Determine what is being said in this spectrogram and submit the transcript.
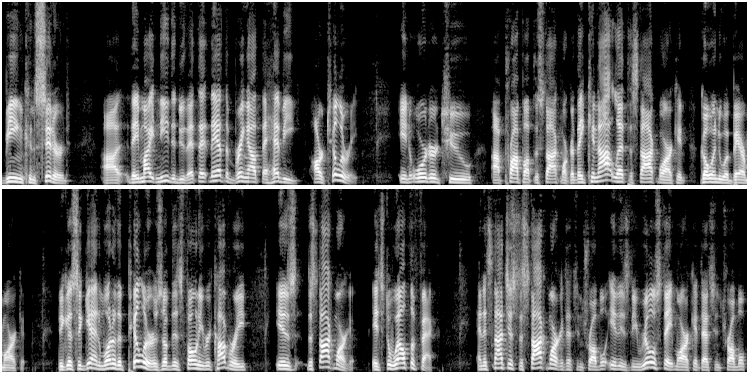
being considered. Uh, they might need to do that. They have to bring out the heavy artillery in order to uh, prop up the stock market. They cannot let the stock market go into a bear market because, again, one of the pillars of this phony recovery is the stock market. It's the wealth effect. And it's not just the stock market that's in trouble, it is the real estate market that's in trouble.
